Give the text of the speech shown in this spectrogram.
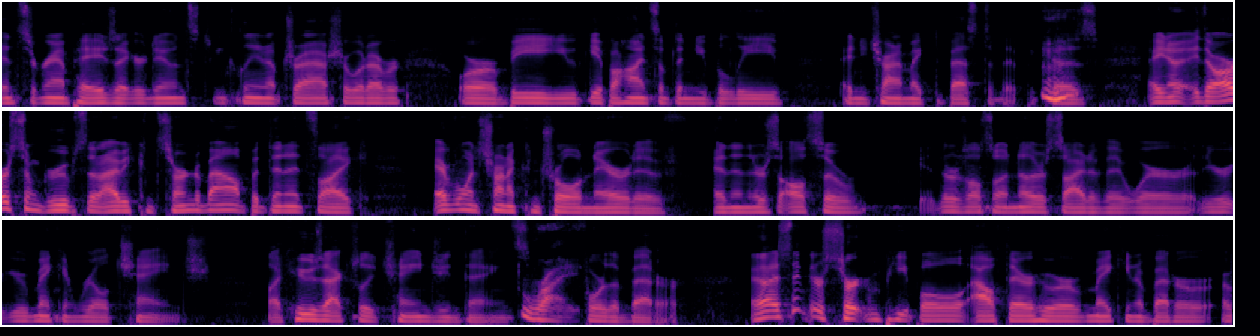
Instagram page that you're doing cleaning up trash or whatever, or B you get behind something you believe and you try to make the best of it because you know there are some groups that I'd be concerned about, but then it's like everyone's trying to control a narrative, and then there's also there's also another side of it where you're you're making real change, like who's actually changing things Right. for the better. And I think there's certain people out there who are making a better uh,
